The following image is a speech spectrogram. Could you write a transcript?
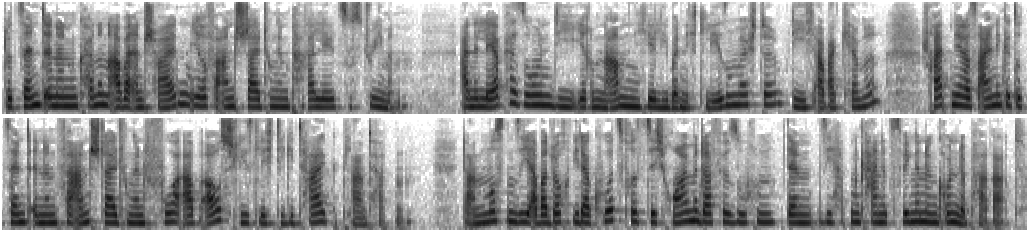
Dozentinnen können aber entscheiden, ihre Veranstaltungen parallel zu streamen. Eine Lehrperson, die ihren Namen hier lieber nicht lesen möchte, die ich aber kenne, schreibt mir, dass einige Dozentinnen Veranstaltungen vorab ausschließlich digital geplant hatten. Dann mussten sie aber doch wieder kurzfristig Räume dafür suchen, denn sie hatten keine zwingenden Gründe parat.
